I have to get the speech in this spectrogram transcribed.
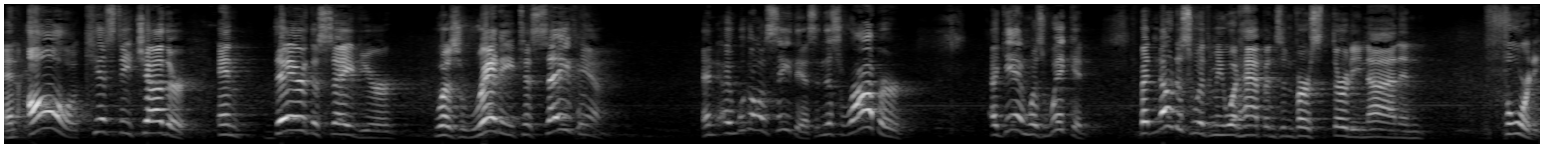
And all kissed each other. And there the Savior was ready to save him. And, and we're going to see this. And this robber, again, was wicked. But notice with me what happens in verse 39 and 40.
